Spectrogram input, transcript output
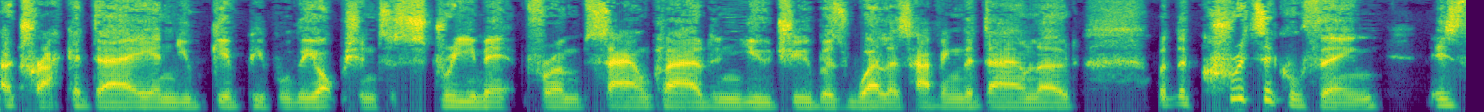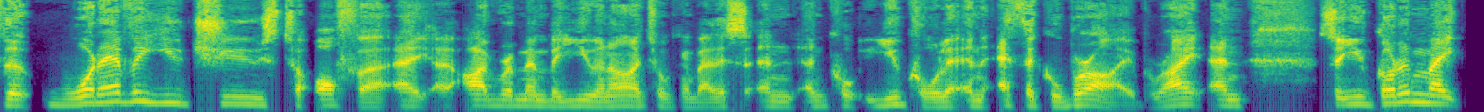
a track a day, and you give people the option to stream it from SoundCloud and YouTube as well as having the download. But the critical thing is that whatever you choose to offer, I, I remember you and I talking about this, and, and call, you call it an ethical bribe, right? And so you've got to make,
